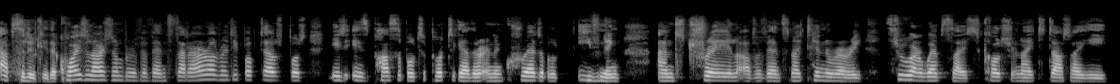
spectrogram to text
Absolutely. There are quite a large number of events that are already booked out, but it is possible to put together an incredible evening and trail of events and itinerary through our website, culturenight.ie.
